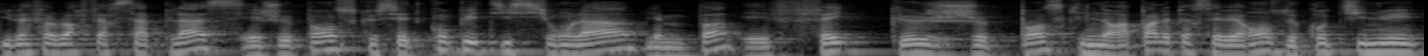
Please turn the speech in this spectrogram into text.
il va falloir faire sa place. Et je pense que cette compétition-là, il n'aime pas et fait que je pense qu'il n'aura pas la persévérance de continuer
